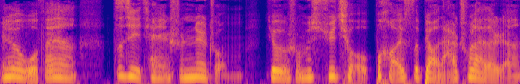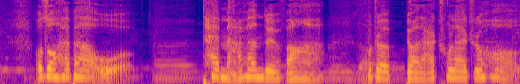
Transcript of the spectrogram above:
因为我发现自己以前也是那种就有什么需求不好意思表达出来的人，我总害怕我太麻烦对方啊，或者表达出来之后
